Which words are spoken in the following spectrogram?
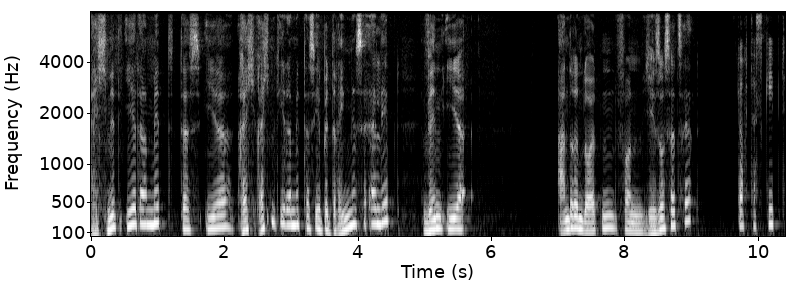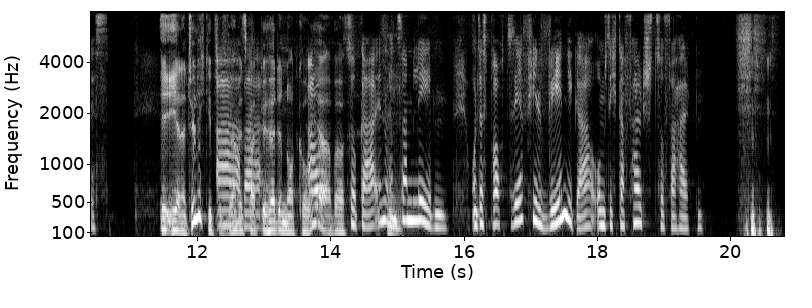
rechnet ihr damit, dass ihr rechnet ihr damit, dass ihr Bedrängnisse erlebt, wenn ihr anderen Leuten von Jesus erzählt? Doch, das gibt es. Ja, natürlich gibt es. Wir haben jetzt gerade gehört in Nordkorea, aber sogar in hm. unserem Leben. Und es braucht sehr viel weniger, um sich da falsch zu verhalten.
